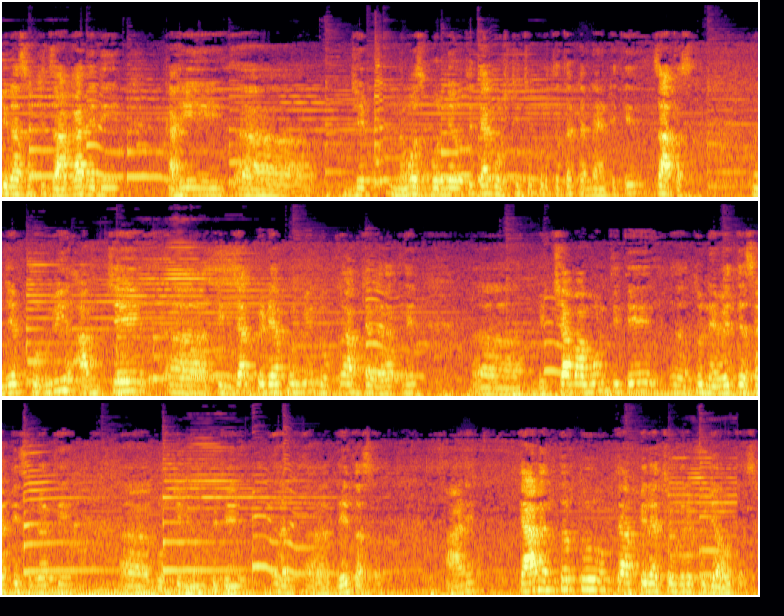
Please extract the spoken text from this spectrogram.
पिरासाठी जागा दिली. काही जे नवस बोलले होते त्या गोष्टीची पूर्तता करण्यासाठी ते जात असत. म्हणजे पूर्वी आमचे तीन चार पिढ्यापूर्वी लोक आमच्या घरातले भिक्षा मागून तिथे तो नैवेद्यासाठी सगळं ते गोष्टी घेऊन तिथे देत असत. आणि त्यानंतर तो त्या पिराची वगैरे पूजा होत असत.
